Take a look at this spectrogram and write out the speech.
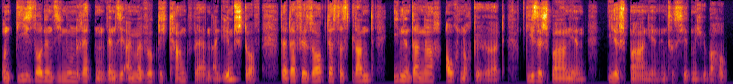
und die sollen Sie nun retten, wenn Sie einmal wirklich krank werden. Ein Impfstoff, der dafür sorgt, dass das Land Ihnen danach auch noch gehört. Diese Spanien, Ihr Spanien, interessiert mich überhaupt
